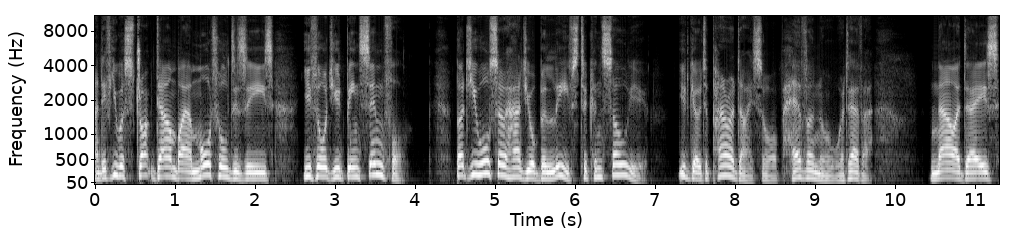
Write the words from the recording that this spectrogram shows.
And if you were struck down by a mortal disease, you thought you'd been sinful. But you also had your beliefs to console you. You'd go to paradise or heaven or whatever. Nowadays,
